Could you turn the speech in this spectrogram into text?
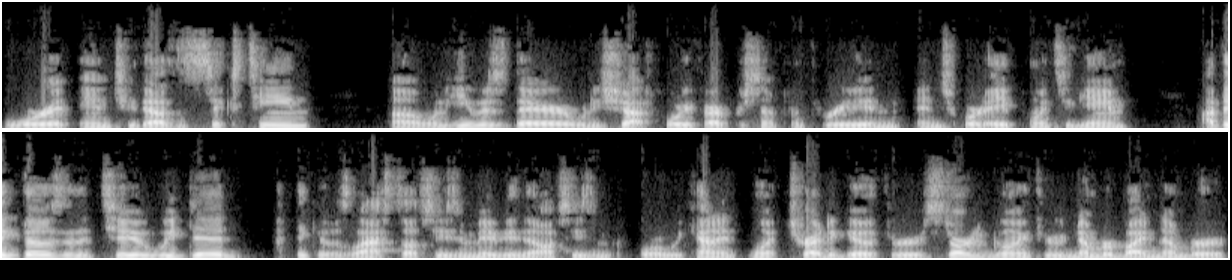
wore it in 2016 when he was there, when he shot 45% from three and, and scored eight points a game. I think those are the two. We did I think it was last offseason, maybe the offseason before, we kind of went tried to go through, started going through number by number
